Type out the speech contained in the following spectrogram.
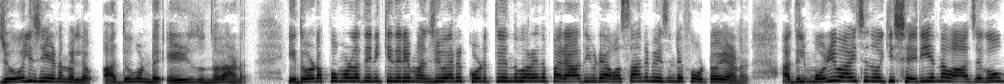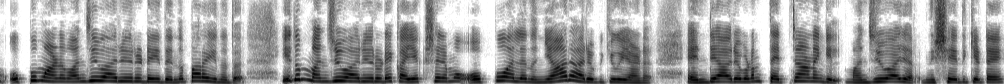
ജോലി ചെയ്യണമല്ലോ അതുകൊണ്ട് എഴുതുന്നതാണ്. ഇതോടൊപ്പമുള്ളത് എനിക്കെതിരെ മഞ്ജുവാരർ കൊടുത്തു എന്ന് പറയുന്ന പരാതിയുടെ അവസാന പേജിന്റെ ഫോട്ടോയാണ്. അതിൽ മൊഴി വായിച്ചു നോക്കി ശരി എന്ന വാചകവും ഒപ്പുമാണ് മഞ്ജു വാര്യരുടേതെന്ന് പറയുന്നത്. ഇതും മഞ്ജു വാര്യരുടെ കൈയക്ഷരമോ ഒപ്പോ അല്ലെന്ന് ഞാൻ ആരോപിക്കുകയാണ്. എന്റെ ആരോപണം തെറ്റാണെങ്കിൽ മഞ്ജു വാര്യർ നിഷേധിക്കട്ടെ?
